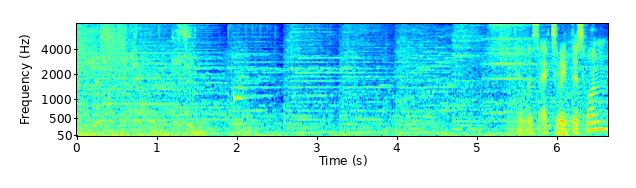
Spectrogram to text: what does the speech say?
let's activate this one.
